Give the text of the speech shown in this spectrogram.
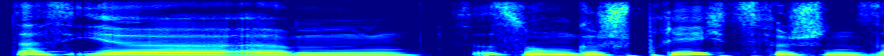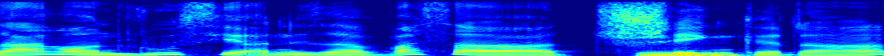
dass ihr, ähm, es ist so ein Gespräch zwischen Sarah und Lucy an dieser Mhm. Wasserschenke da,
